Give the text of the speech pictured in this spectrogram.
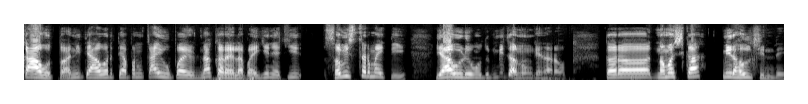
का होतं आणि त्यावरती आपण काय उपाययोजना करायला पाहिजे याची सविस्तर माहिती या व्हिडिओमधून मी जाणून घेणार आहोत. तर नमस्कार. मी राहुल शिंदे.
